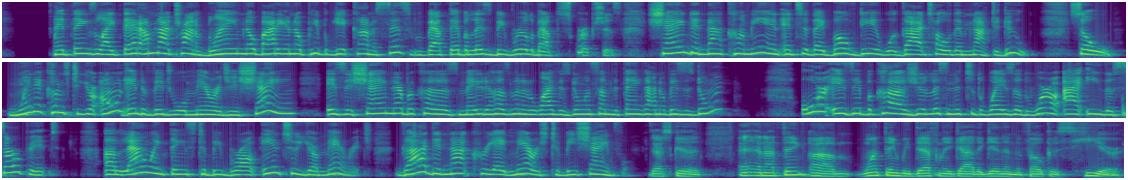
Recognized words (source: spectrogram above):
and things like that. I'm not trying to blame nobody. I know people get kind of sensitive about that, but let's be real about the scriptures. Shame did not come in until they both did what God told them not to do. So when it comes to your own individual marriage and shame, is it shame there because maybe the husband or the wife is doing something that they ain't got no business doing? Or is it because you're listening to the ways of the world, i.e., the serpent, allowing things to be brought into your marriage. God did not create marriage to be shameful. That's good. And, and I think um, one thing we definitely got to get into focus here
